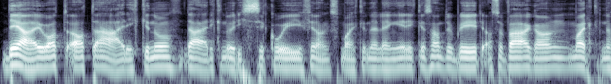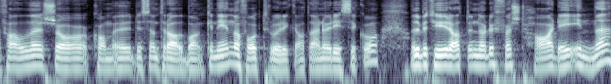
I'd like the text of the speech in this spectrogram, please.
det er jo at, at det, er ikke noe, det er ikke noe risiko i finansmarkedene lenger. ikke sant? Blir, altså Hver gang markedene faller, så kommer sentralbanken inn, og folk tror ikke at det er noe risiko. Og Det betyr at når du først har det inne,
